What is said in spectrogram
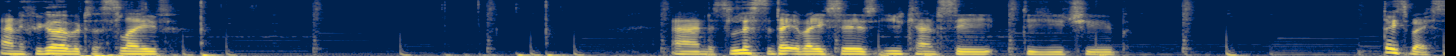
And if we go over to the slave, and it's a list of databases, you can see the YouTube database.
